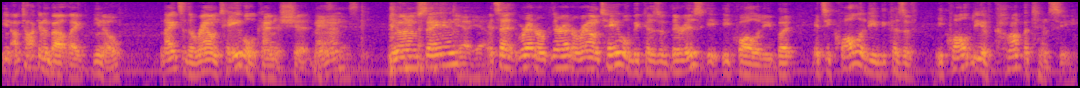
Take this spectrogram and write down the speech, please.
you know, I'm talking about like, you know, Knights of the Round Table kind of shit, man. Yes, yes. You know what I'm saying? Yeah, yeah. It's at we're at a they're at a round table because of there is e- equality, but it's equality because of equality of competency.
